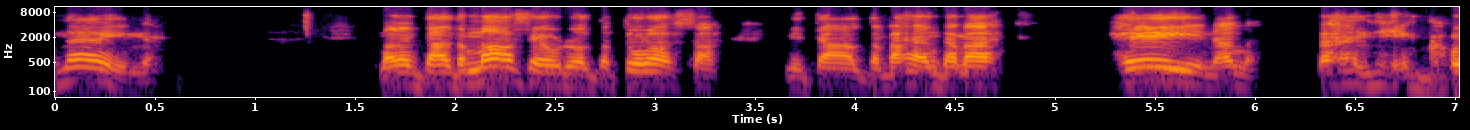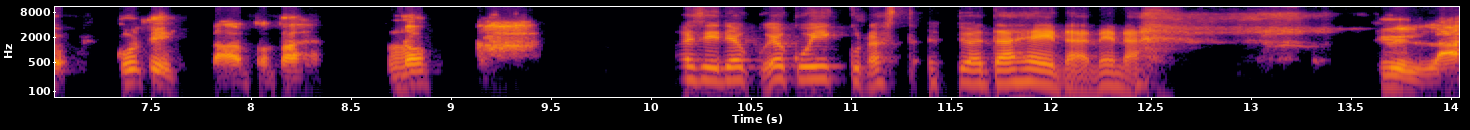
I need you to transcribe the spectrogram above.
Näin. Mä olen täältä maaseudulta tulossa, niin täältä vähän tämä heinän vähän niin kuin kutittaa tota nokkaa. Ai siinä joku, joku ikkunasta työntää heinää enää. Kyllä.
